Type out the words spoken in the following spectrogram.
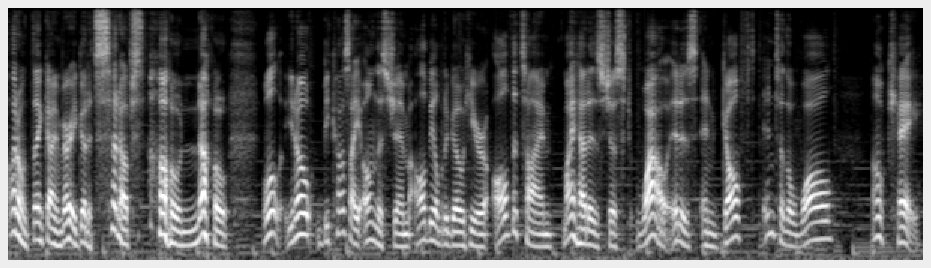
I don't think I'm very good at sit-ups. Oh no! Well, you know, because I own this gym, I'll be able to go here all the time. My head is just, wow, it is engulfed into the wall. Okay,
